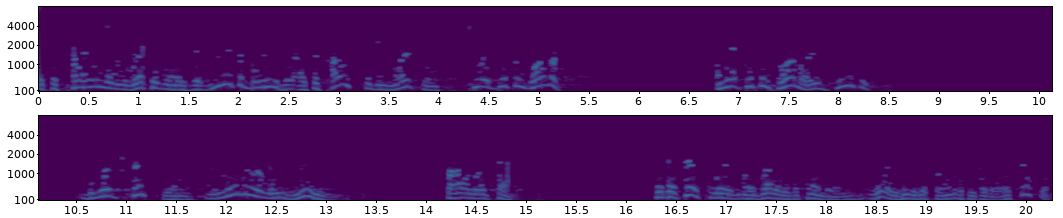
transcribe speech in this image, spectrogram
it's a time that we recognize that you as a believer are supposed to be marching to a different drummer. And that different drummer is Jesus. The word Christian literally means follower of Christ. So the church where my brother was attending, really he was referring to people there as Christians.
